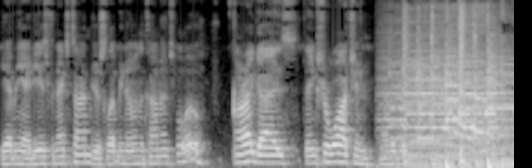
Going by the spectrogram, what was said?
you have any ideas for next time, just let me know in the comments below. All right, guys. Thanks for watching. Have a good one.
